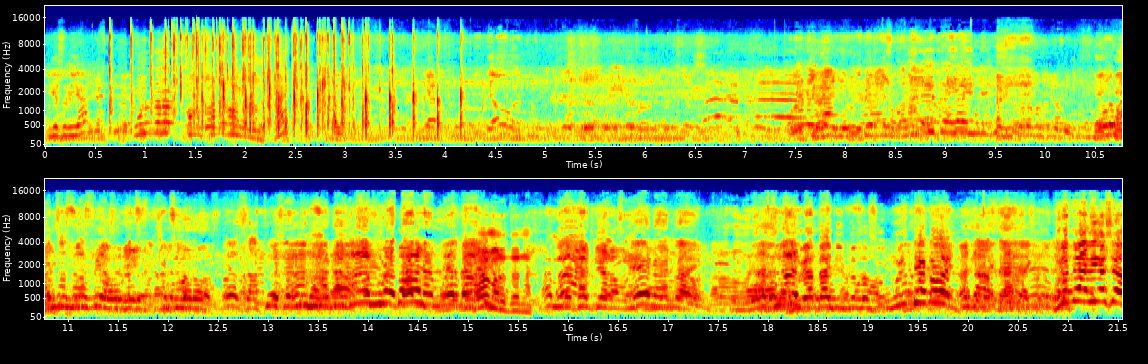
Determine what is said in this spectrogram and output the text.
ঠিক আছে ভাইয়া? কোনো ধরনের সমস্যা কোনো হ্যাঁ? ভাই ভাই আসো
